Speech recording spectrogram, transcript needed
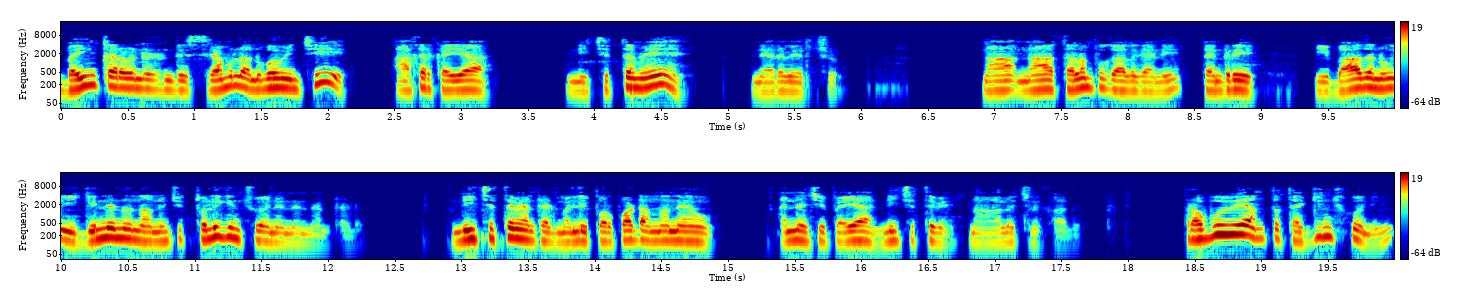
భయంకరమైనటువంటి శ్రమలు అనుభవించి ఆఖరికయ్యా నీ చిత్తమే నెరవేర్చు. నా నా తలంపు కాదు గాని తండ్రి ఈ బాధను ఈ గిన్నెను నా నుంచి తొలగించు అని నేను అంటాడు. నీ చిత్తమే అంటాడు. మళ్ళీ పొరపాటు అన్నానేమో అని నేను చెప్పి అయ్యా నీ చిత్తమే నా ఆలోచన కాదు. ప్రభువే అంత తగ్గించుకొని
